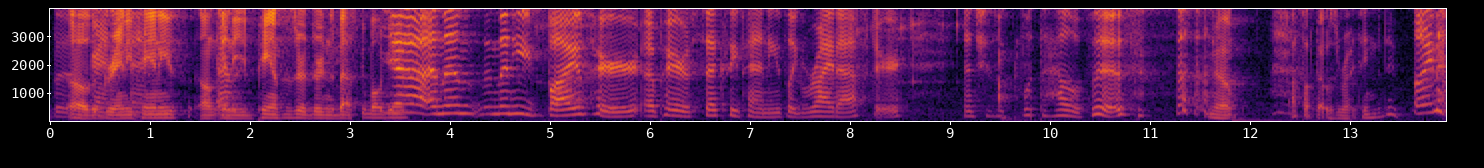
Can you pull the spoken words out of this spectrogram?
the Oh, the granny panties, um, and, And- he pants her during the basketball game. Yeah, and then and then he buys her a pair of sexy panties like right after, and she's like, "What the hell is this?" No, I thought that was the right thing to do. I know.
